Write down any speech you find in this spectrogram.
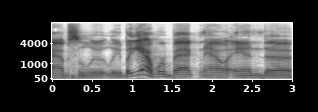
Absolutely. But yeah, we're back now and uh,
